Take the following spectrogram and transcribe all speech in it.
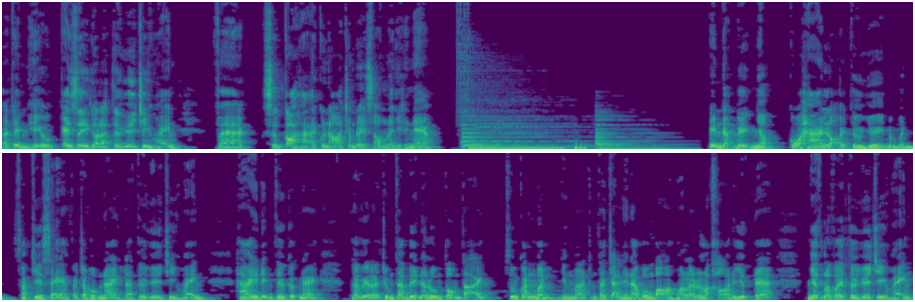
và tìm hiểu cái gì gọi là tư duy trì hoãn và sự có hại của nó trong đời sống là như thế nào. Điểm đặc biệt nhất của hai loại tư duy mà mình sắp chia sẻ và trong hôm nay là tư duy trì hoãn. Hai cái điểm tiêu cực này là việc là chúng ta biết nó luôn tồn tại xung quanh mình nhưng mà chúng ta chẳng thể nào buông bỏ hoặc là rất là khó để dứt ra, nhất là với tư duy trì hoãn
